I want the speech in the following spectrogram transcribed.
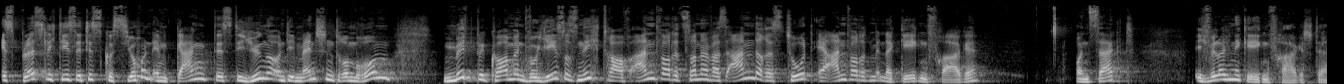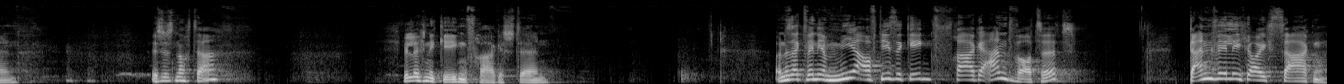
ist plötzlich diese Diskussion im Gang, dass die Jünger und die Menschen drumherum mitbekommen, wo Jesus nicht darauf antwortet, sondern was anderes tut. Er antwortet mit einer Gegenfrage und sagt, ich will euch eine Gegenfrage stellen. Ist es noch da? Ich will euch eine Gegenfrage stellen. Und er sagt, wenn ihr mir auf diese Gegenfrage antwortet, dann will ich euch sagen,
